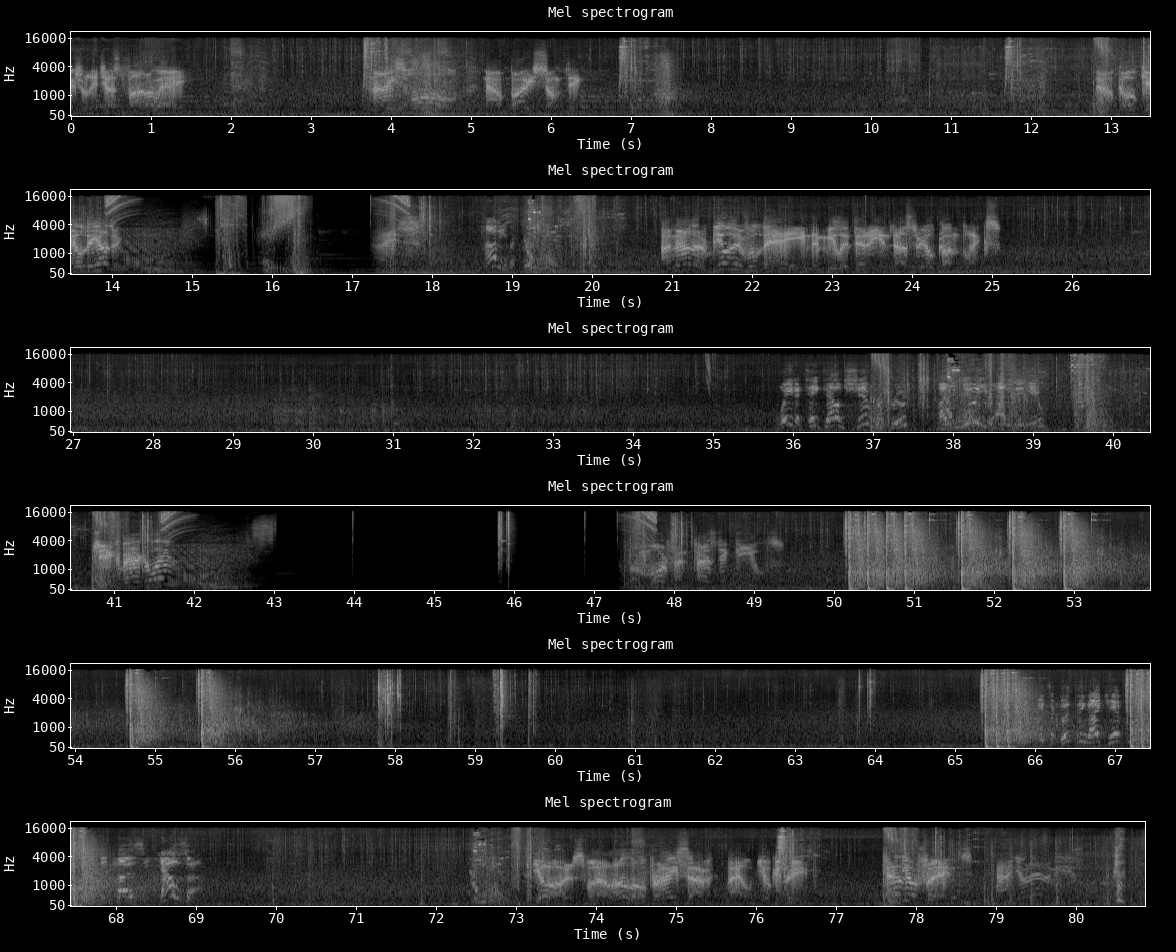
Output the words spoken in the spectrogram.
Actually just far To take down Shiv, recruit. I knew you had it in you. Kick back away. For more fantastic deals. can't because yowza! Yours for the low, low price of, well, you can read. Tell your friends and your enemies.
